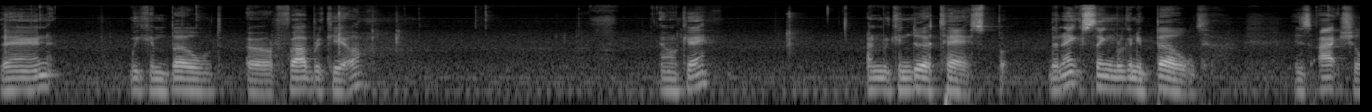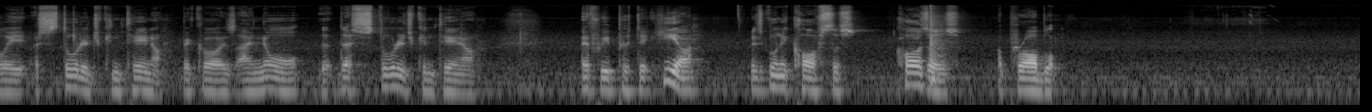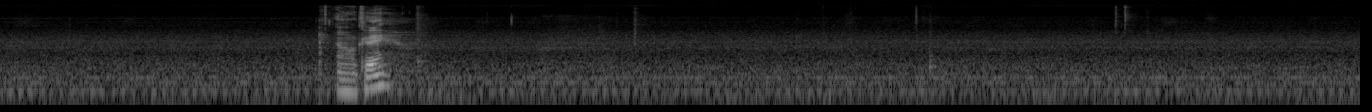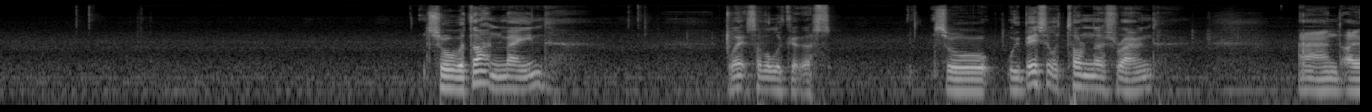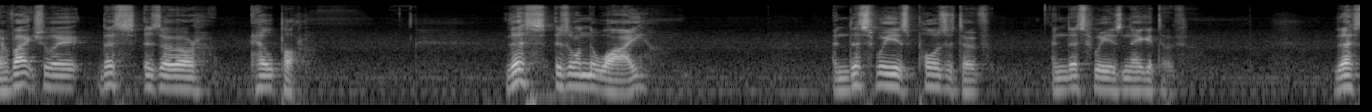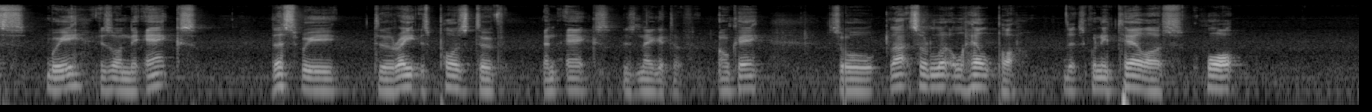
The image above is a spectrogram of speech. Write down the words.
then we can build our fabricator okay. And we can do a test but the next thing we're going to build is actually a storage container because I know that this storage container if we put it here is going to cost us cause us a problem. Okay. So with that in mind, let's have a look at this. So we basically turn this round and I have actually, this is our helper. This is on the Y and this way is positive and this way is negative. This way is on the X, this way to the right is positive and X is negative. Okay, so that's our little helper that's going to tell us what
